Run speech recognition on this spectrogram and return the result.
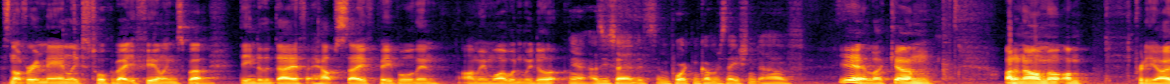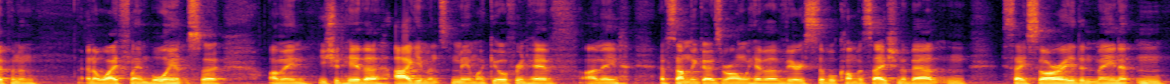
it's not very manly to talk about your feelings, but mm. at the end of the day, if it helps save people, then I mean, why wouldn't we do it? Yeah, as you said, it's an important conversation to have. Yeah, like um, I don't know, I'm I'm pretty open and in a way flamboyant, so. I mean, you should hear the arguments me and my girlfriend have. I mean, if something goes wrong, we have a very civil conversation about it and say sorry, didn't mean it, and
